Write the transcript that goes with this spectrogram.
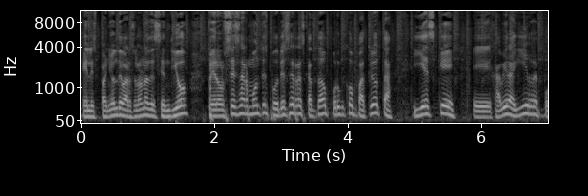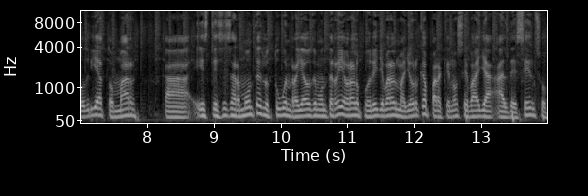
el español de Barcelona descendió, pero César Montes podría ser rescatado por un compatriota y es que eh, Javier Aguirre podría tomar a este César Montes, lo tuvo en Rayados de Monterrey, ahora lo podría llevar al Mallorca para que no se vaya al descenso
